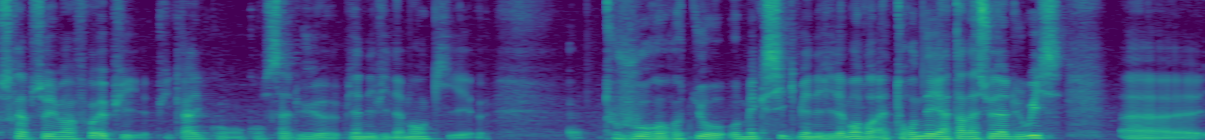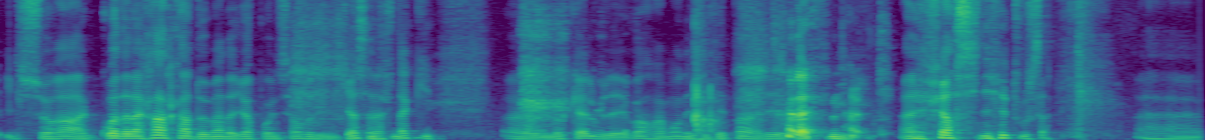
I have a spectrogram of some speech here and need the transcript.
Ce serait absolument affreux. Et puis, et puis Greg, qu'on salue, euh, bien évidemment, qui est euh, toujours retenu au, au Mexique, bien évidemment, dans la tournée internationale du Luis. Euh, il sera à Guadalajara demain, d'ailleurs, pour une séance de dédicace à la FNAC. Euh, local, vous allez voir, vraiment, n'hésitez pas à aller, À la FNAC. à aller faire signer tout ça. Euh,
